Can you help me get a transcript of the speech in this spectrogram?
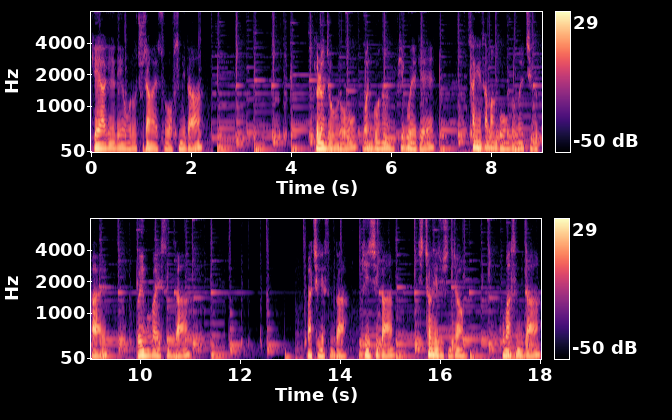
계약의 내용으로 주장할 수 없습니다. 결론적으로 원고는 피고에게 상해 사망 보험금을 지급할 의무가 있습니다. 마치겠습니다. 긴 시간 시청해 주신 점 고맙습니다.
